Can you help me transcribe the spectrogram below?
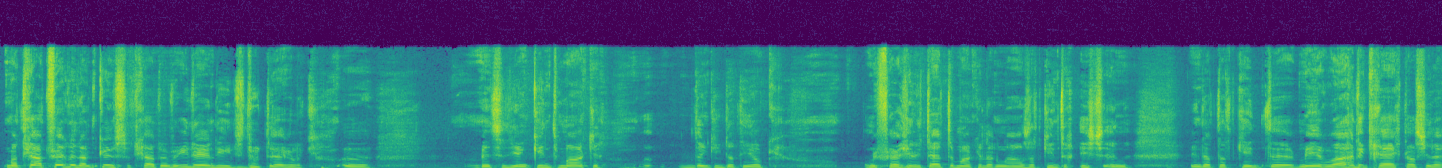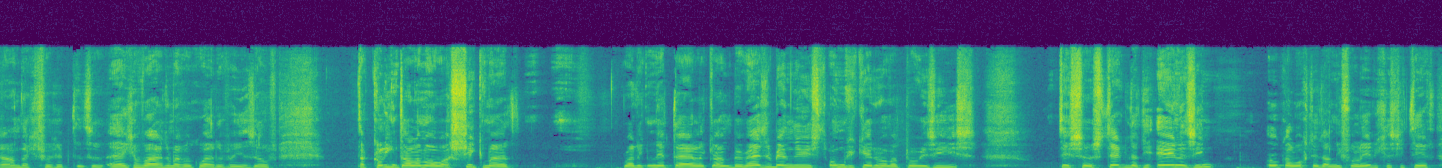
Maar het gaat verder dan kunst. Het gaat over iedereen die iets doet eigenlijk. Uh, mensen die een kind maken, denk ik dat die ook met fragiliteit te maken daarna als dat kind er is. En, en dat dat kind uh, meer waarde krijgt als je daar aandacht voor hebt. Eigen waarde, maar ook waarde voor jezelf. Dat klinkt allemaal wat chic, maar wat ik net eigenlijk aan het bewijzen ben nu is het omgekeerde van wat poëzie is. Het is zo sterk dat die ene zin, ook al wordt hij dan niet volledig geciteerd,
